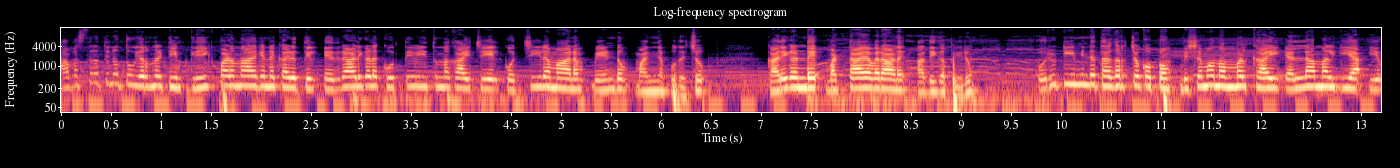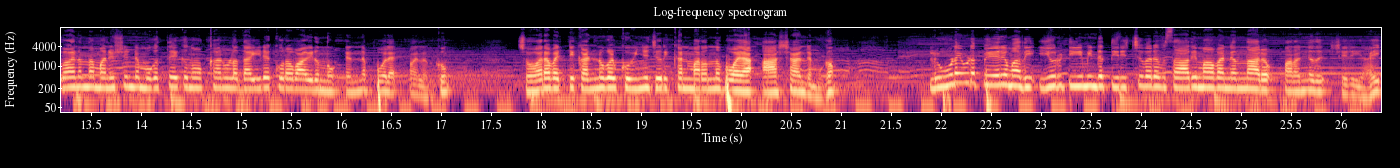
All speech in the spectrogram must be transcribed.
അവസരത്തിനൊത്ത് ഉയർന്ന ടീം ഗ്രീക്ക് പടനായകന്റെ കഴുത്തിൽ എതിരാളികളെ കുത്തിവീഴ്ത്തുന്ന കാഴ്ചയിൽ കൊച്ചിയിലെ മാനം വീണ്ടും മഞ്ഞ പുതച്ചു. കളി കണ്ട് വട്ടായവരാണ് അധിക പേരും. ഒരു ടീമിന്റെ തകർച്ചക്കൊപ്പം വിഷമം നമ്മൾക്കായി എല്ലാം നൽകിയ ഇവാൻ എന്ന മനുഷ്യന്റെ മുഖത്തേക്ക് നോക്കാനുള്ള ധൈര്യക്കുറവായിരുന്നു എന്നെപ്പോലെ പലർക്കും. ചോര പറ്റി കണ്ണുകൾ കുഴിഞ്ഞു ചിറിക്കാൻ മറന്നുപോയ ആശാന്റെ മുഖം. ലൂണയുടെ പേര് മതി ഈ ഒരു ടീമിന്റെ തിരിച്ചുവരവ് സാധ്യമാവാൻ എന്നാരോ പറഞ്ഞത് ശരിയായി.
